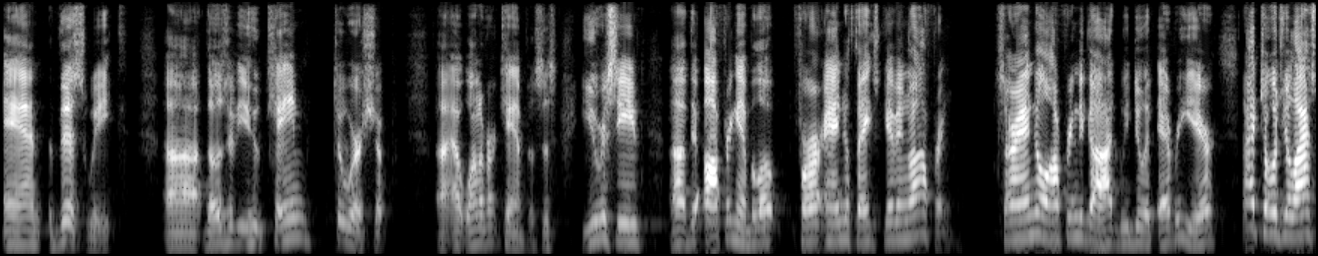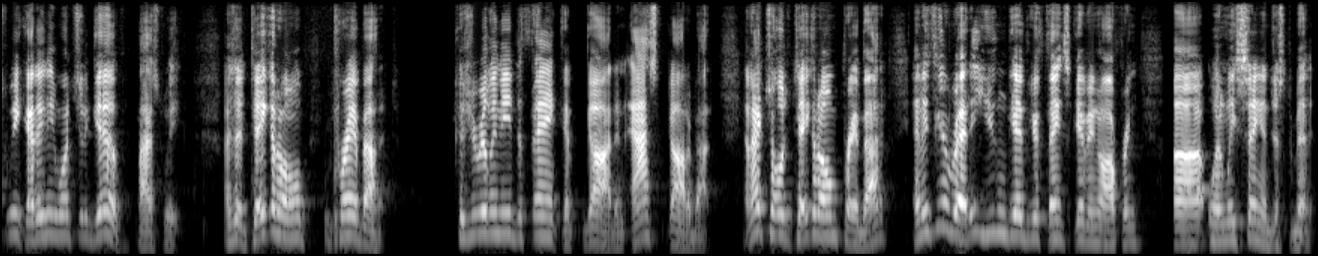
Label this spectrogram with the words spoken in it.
and this week, uh, those of you who came to worship uh, at one of our campuses, you received uh, the offering envelope for our annual Thanksgiving offering. It's our annual offering to God. We do it every year. I told you last week, I didn't even want you to give last week. I said, take it home and pray about it because you really need to thank God and ask God about it. And I told you, take it home, pray about it. And if you're ready, you can give your Thanksgiving offering uh, when we sing in just a minute.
